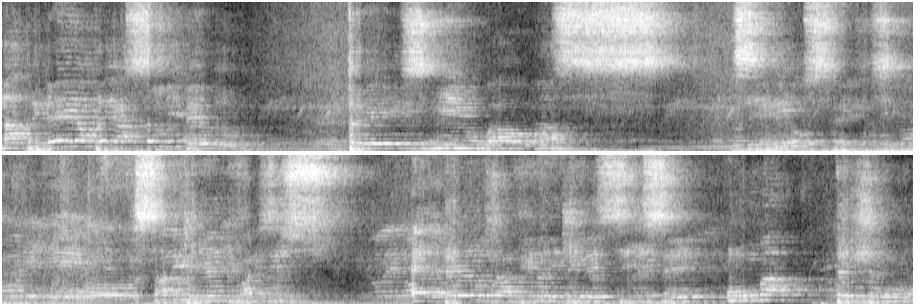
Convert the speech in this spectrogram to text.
Na primeira pregação de Pedro, três mil almas se renderam aos pés. Sabe quem é que faz isso? É Deus na vida de quem decide ser uma testemunha.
